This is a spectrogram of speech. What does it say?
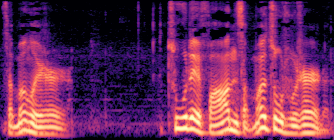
怎么回事？租这房子怎么租出事儿了呢？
